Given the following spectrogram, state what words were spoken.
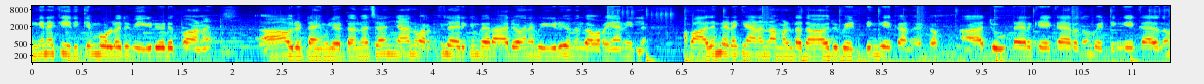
ഇങ്ങനെയൊക്കെ ഇരിക്കുമ്പോൾ ഉള്ളൊരു വീഡിയോ എടുപ്പാണ്. ആ ഒരു ടൈമിൽ കേട്ടോ. എന്ന് വെച്ചാൽ ഞാൻ വർക്കിലായിരിക്കും വേറെ ആരും അങ്ങനെ വീഡിയോ ഒന്നും കവർ ചെയ്യാനില്ല. അപ്പോൾ അതിന്റെ ഇടയ്ക്കാണ് നമ്മളുടെ ആ ഒരു വെഡ്ഡിങ് കേക്കാണ് കേട്ടോ. ആ ടു ടയർ കേക്ക് ആയിരുന്നു വെഡ്ഡിങ് കേക്കായിരുന്നു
